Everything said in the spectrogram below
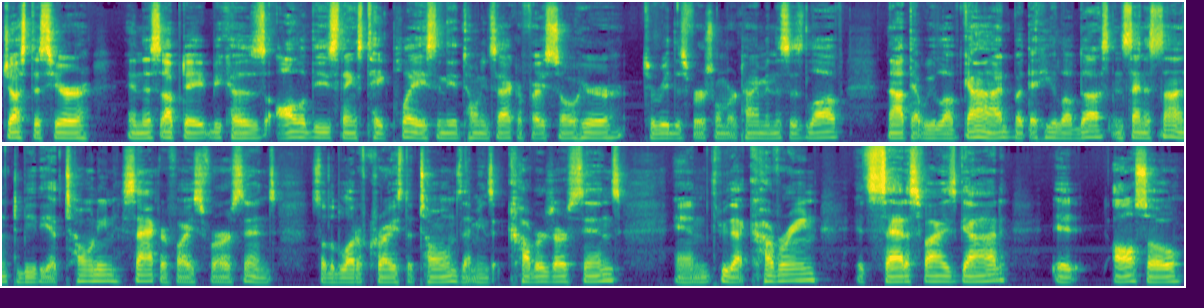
justice here in this update because all of these things take place in the atoning sacrifice. So here to read this verse one more time, and this is love, not that we love God, but that He loved us and sent His Son to be the atoning sacrifice for our sins. So the blood of Christ atones, that means it covers our sins. And through that covering, it satisfies God. It also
